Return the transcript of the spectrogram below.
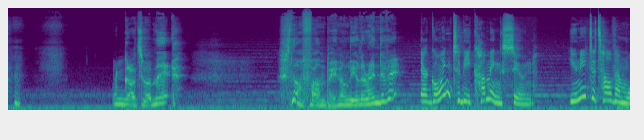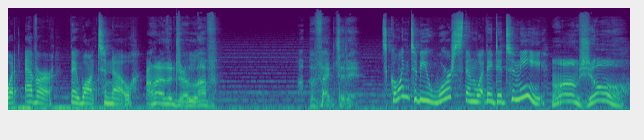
I've got to admit, it's not fun being on the other end of it. They're going to be coming soon. You need to tell them whatever they want to know. I know the drill, love. I perfected it. It's going to be worse than what they did to me. Oh, I'm sure.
